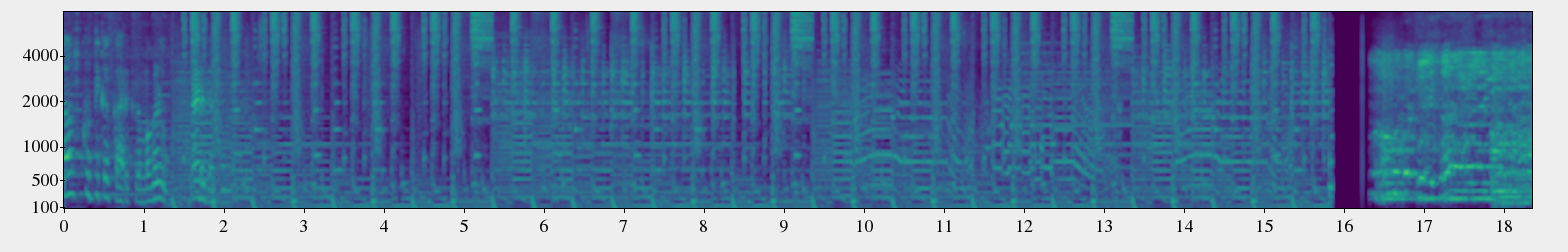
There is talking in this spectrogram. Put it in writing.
ಸಾಂಸ್ಕೃತಿಕ ಕಾರ್ಯಕ್ರಮಗಳು ನಡೆದವು Happy birthday.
